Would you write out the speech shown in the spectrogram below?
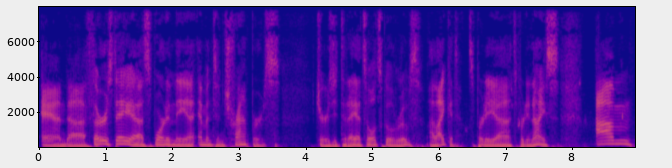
and uh, Thursday, uh, sporting the Edmonton Trappers jersey today. It's old school, Rubes. I like it. It's pretty. It's pretty nice. Um,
